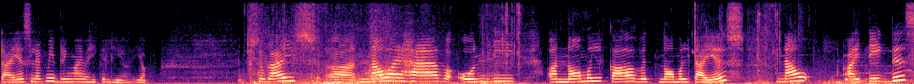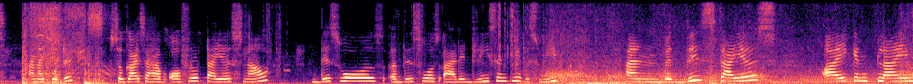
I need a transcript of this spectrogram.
tires. Let me bring my vehicle here. Yep so guys uh, now I have only a normal car with normal tires. Now I take this and I put it. So guys I have off-road tires now. This was uh, this was added recently this week. And with these tires I can climb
